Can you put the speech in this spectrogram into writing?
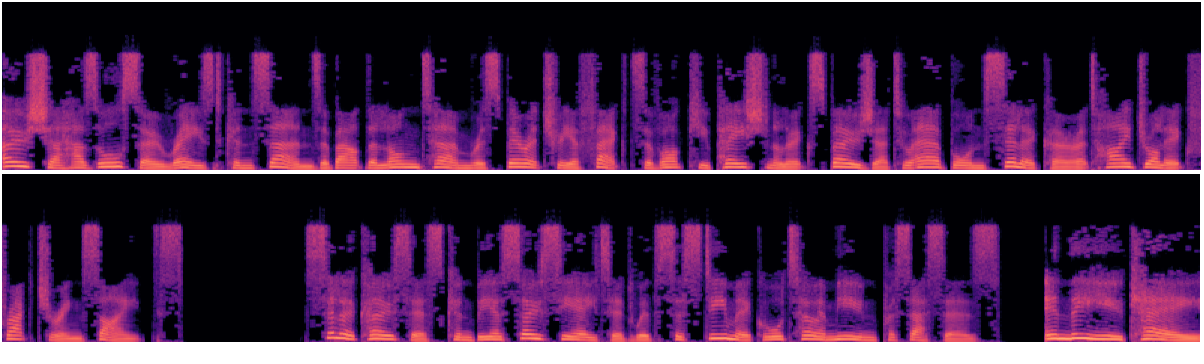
OSHA has also raised concerns about the long-term respiratory effects of occupational exposure to airborne silica at hydraulic fracturing sites. Silicosis can be associated with systemic autoimmune processes. In the UK,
